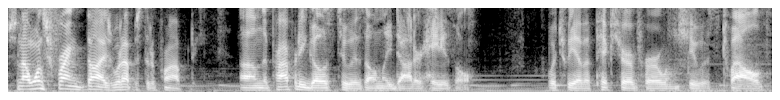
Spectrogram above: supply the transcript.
So now, once Frank dies, what happens to the property? Um, the property goes to his only daughter, Hazel, which we have a picture of her when she was 12.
